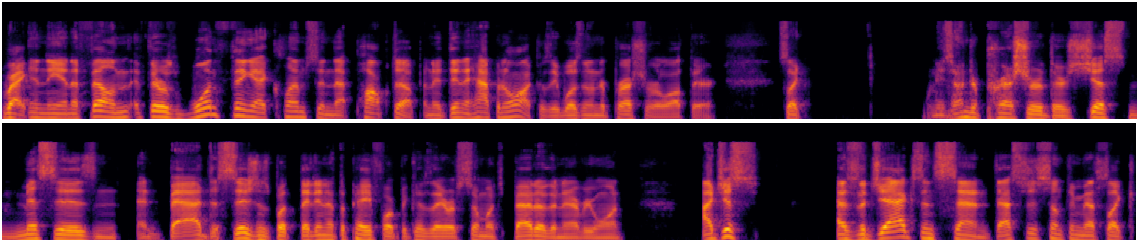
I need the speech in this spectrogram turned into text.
right in the NFL. And if there was one thing at Clemson that popped up, and it didn't happen a lot because he wasn't under pressure a lot there, it's like when he's under pressure, there's just misses and, and bad decisions, but they didn't have to pay for it because they were so much better than everyone. I just, as the Jags ascend, that's just something that's like,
